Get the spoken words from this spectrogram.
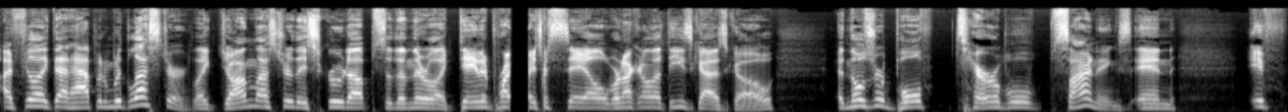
I feel like that happened with Lester. Like Jon Lester, they screwed up, so then they were like David Price for sale. We're not going to let these guys go, and those are both terrible signings. And if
